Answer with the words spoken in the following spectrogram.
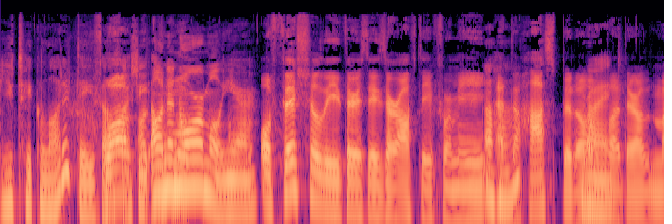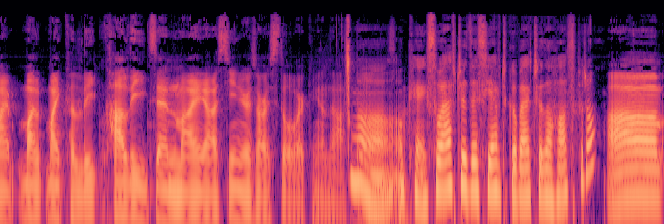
you take a lot of days off Well, actually uh, on a well- normal year. Officially, Thursdays are off day for me Uh-huh. at the hospital, Right. but there are my my, my colleague, colleagues and my uh, seniors are still working in the hospital. Oh, okay. So after this, you have to go back to the hospital? Um,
